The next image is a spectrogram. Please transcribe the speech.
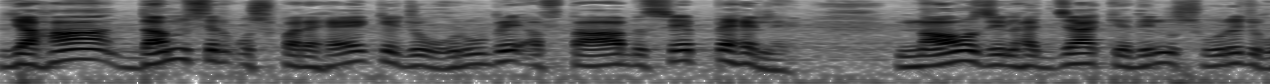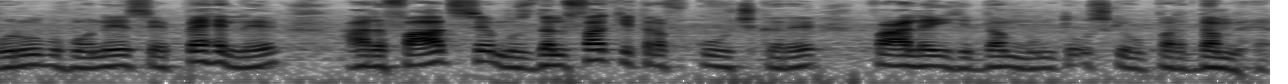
یہاں دم صرف اس پر ہے کہ جو غروب آفتاب سے پہلے، نو ذی الحجہ کے دن سورج غروب ہونے سے پہلے عرفات سے مزدلفہ کی طرف کوچ کرے، فعلیہ دم، ان تو اس کے اوپر دم ہے۔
